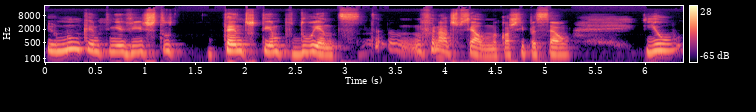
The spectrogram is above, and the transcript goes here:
eu nunca me tinha visto tanto tempo doente. Não foi nada especial, uma constipação. E eu,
